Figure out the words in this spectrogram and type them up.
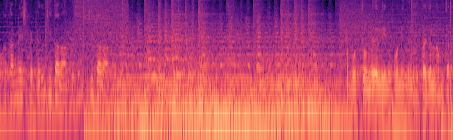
ఒక కన్నేసి పెట్టారు జీతాలు ఆపేది జీతాలు ఆపేది ప్రభుత్వం మీద లేనిపోని నిందలు ప్రజలు నమ్ముతారా?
